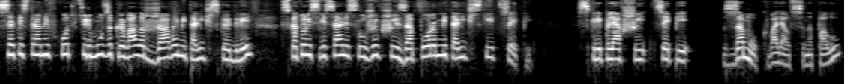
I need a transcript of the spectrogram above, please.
с этой стороны вход в тюрьму закрывала ржавая металлическая дверь, с которой свисали служившие запором металлические цепи. Скреплявший цепи замок валялся на полу,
